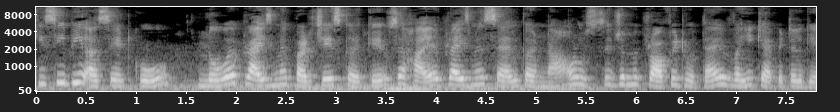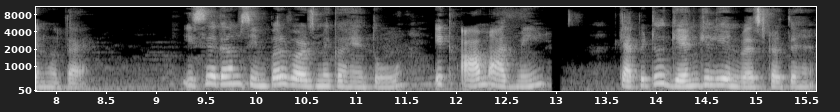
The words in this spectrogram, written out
किसी भी असेट को लोअर प्राइस में परचेज करके उसे हायर प्राइस में सेल करना और उससे जो हमें प्रॉफिट होता है, वही कैपिटल गेन होता है। इसे अगर हम सिंपल वर्ड्स में कहें तो एक आम आदमी कैपिटल गेन के लिए इन्वेस्ट करते हैं।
